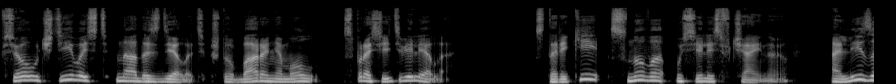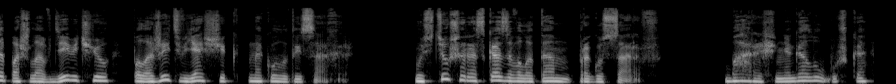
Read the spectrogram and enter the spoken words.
Все учтивость надо сделать, что барыня, мол, спросить велела. Старики снова уселись в чайную — а Лиза пошла в девичью положить в ящик наколотый сахар. Устюша рассказывала там про гусаров. «Барышня, голубушка,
